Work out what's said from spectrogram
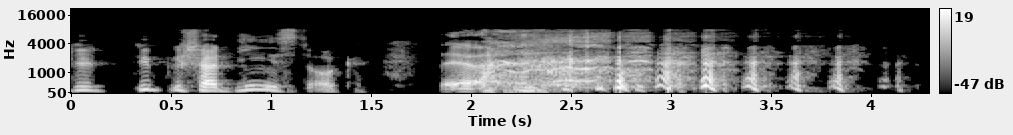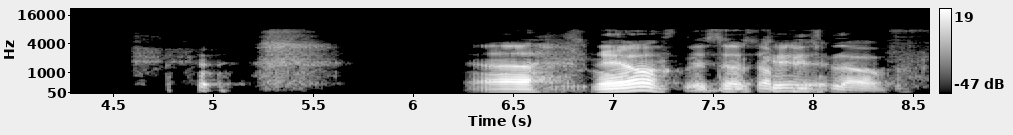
Ty- Typischer Dienstag. ja. ja, naja, ist das also ein okay. bisschen auf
